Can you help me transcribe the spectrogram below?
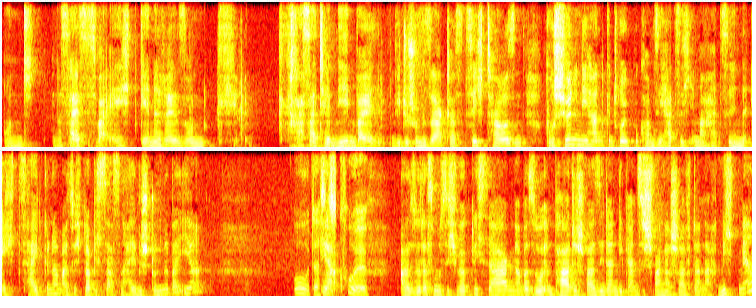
Und das heißt, es war echt generell so ein krasser Termin, weil, wie du schon gesagt hast, zigtausend Broschüren in die Hand gedrückt bekommen. Sie hat sich immer hat sie echt Zeit genommen. Also ich glaube, ich saß eine halbe Stunde bei ihr. Oh, das ja. ist cool. Also das muss ich wirklich sagen. Aber so empathisch war sie dann die ganze Schwangerschaft danach nicht mehr.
